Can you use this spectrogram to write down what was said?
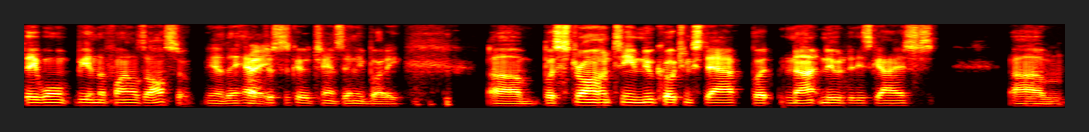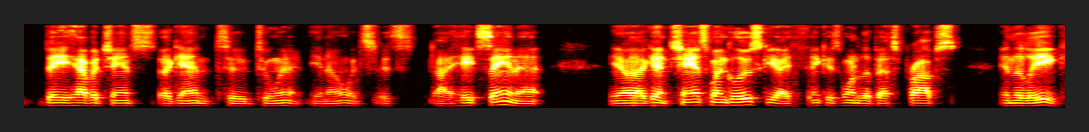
they won't be in the finals. Also, you know, they have Right. just as good a chance as anybody. Um, but strong team, new coaching staff, but not new to these guys. Mm-hmm. Um, they have a chance again to to win it. You know, it's it's. I hate saying that. You know, again, Chance Wenglewski, I think, is one of the best props in the league.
